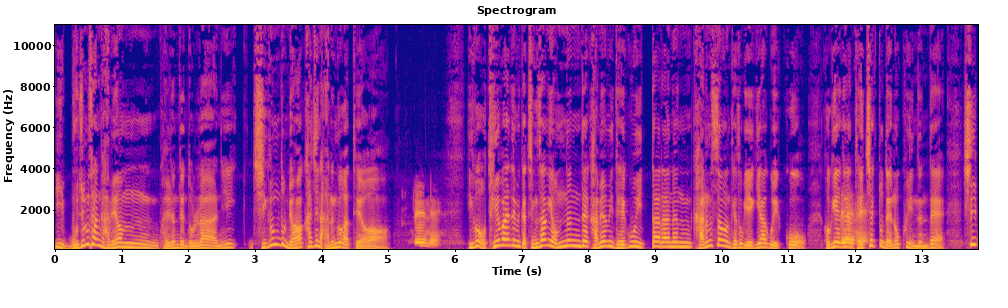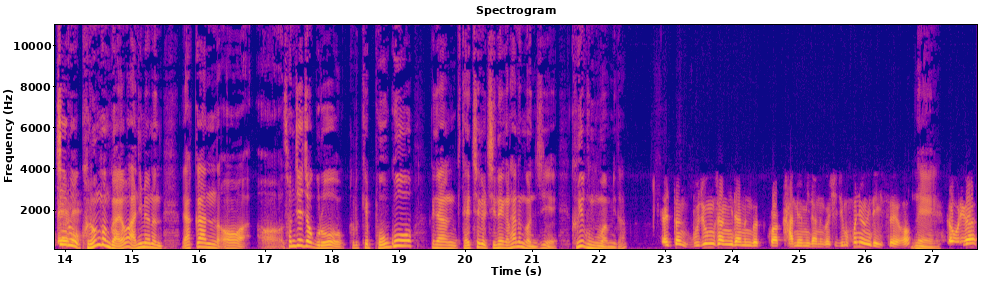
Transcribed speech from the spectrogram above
이 무증상 감염 관련된 논란이 지금도 명확하진 않은 것 같아요. 이거 어떻게 봐야 됩니까? 증상이 없는데 감염이 되고 있다라는 가능성은 계속 얘기하고 있고 거기에 대한 네네. 대책도 내놓고 있는데 실제로 네네. 그런 건가요? 아니면은 약간 어, 어, 선제적으로 그렇게 보고 그냥 대책을 진행을 하는 건지 그게 궁금합니다. 일단 무증상이라는 것과 감염이라는 것이 지금 혼용이 돼 있어요. 네. 그러니까 우리가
